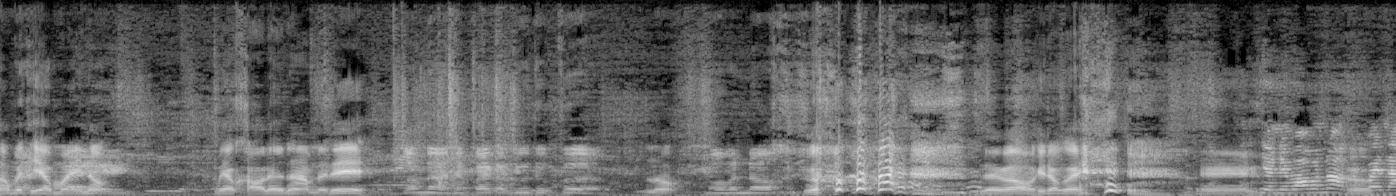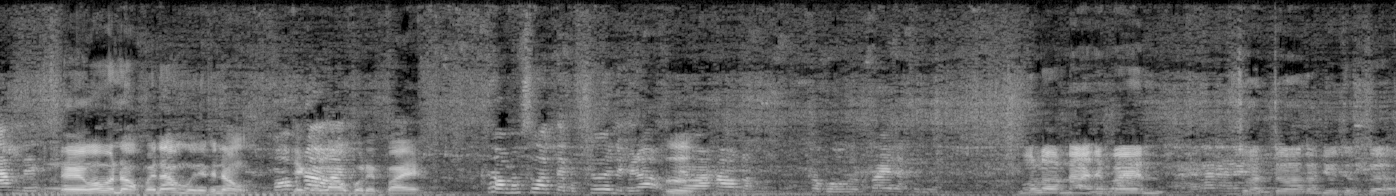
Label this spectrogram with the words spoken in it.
ต้องไปเที่ยวใหม่เนาะแมวเขาแล้วน้ำเลยเด้รอบหน้าจะไปกับยูทูบเบอร์เนาะ มอมันเนาะได้เปล่าพี่น้องเอ้ยเออเที่ยวในว่ามันนอกก็ไปน้ำเลยเออว่ามันออกไปน้ำมือนี่พี่น้องเด็กกับเราบ่ได้ไป เข้ามาสวดแต่บ่คืนนี่พี่น้องอืมแต่ว่าเข้ากับกระบอกกันไปแล้วคือ เมื่อรอบหน้าจะไปส่วนตัวกับยูทูบเบอร์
